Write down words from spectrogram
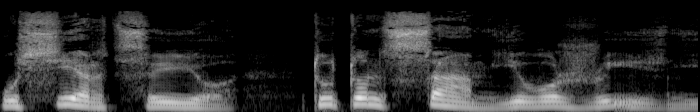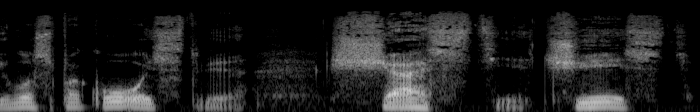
у сердца ее, тут он сам, его жизнь, его спокойствие, счастье, честь.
